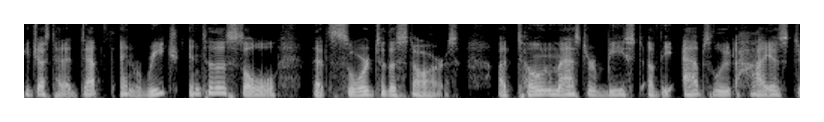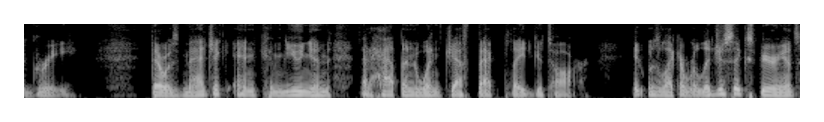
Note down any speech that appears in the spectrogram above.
He just had a depth and reach into the soul that soared to the stars, a tone master beast of the absolute highest degree. There was magic and communion that happened when Jeff Beck played guitar. It was like a religious experience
